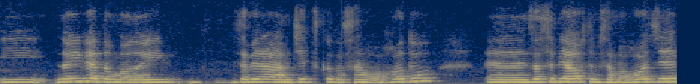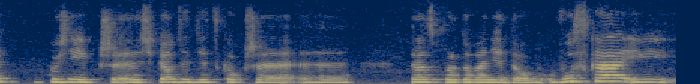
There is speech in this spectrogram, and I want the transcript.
I, no i wiadomo, no i zabierałam dziecko do samochodu, zasypiało w tym samochodzie, później śpiące dziecko prze, transportowanie do wózka i,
